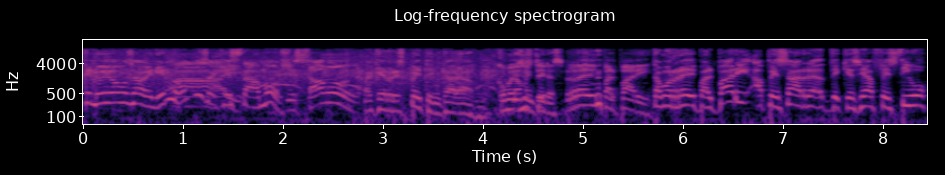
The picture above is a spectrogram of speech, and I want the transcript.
Que no íbamos a venir, ¿no? Pues aquí Ay, estamos. aquí estamos. Para que respeten, carajo. Como no mentiras. ready pa'l party. Estamos ready para el party, a pesar de que sea festivo.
